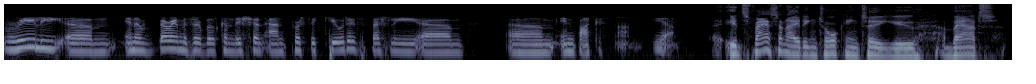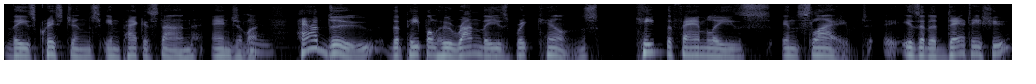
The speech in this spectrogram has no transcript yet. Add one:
really um, in a very miserable condition and persecuted, especially um, um, in Pakistan. Yeah. It's fascinating talking to you about these Christians in Pakistan, Angela. Mm. How do the people who run these brick kilns keep the families enslaved? Is it a debt issue?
